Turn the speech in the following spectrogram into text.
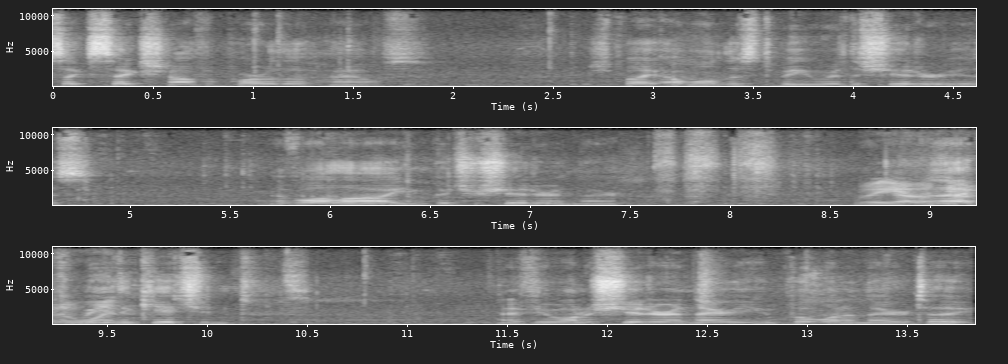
Just like section off a part of the house. Just be like, I want this to be where the shitter is. And voila, you can put your shitter in there. We gotta And look that out the can be the kitchen. And if you want a shitter in there, you can put one in there too.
